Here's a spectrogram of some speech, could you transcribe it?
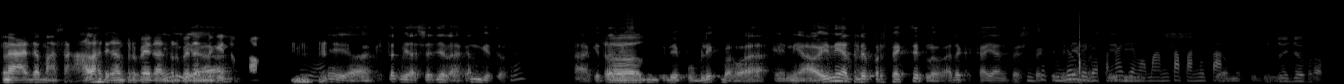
nggak ada masalah dengan perbedaan-perbedaan Iya. begitu, Prof. Iya. Mhm. Iya, kita biasa aja lah kan gitu. Terus? Nah, kita Betul. bisa mendidik publik bahwa ini, oh ini ada perspektif loh, ada kekayaan perspektif ini yang mesti datang di, aja mau mantap panutan. yang mesti di. Setuju, Prof.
